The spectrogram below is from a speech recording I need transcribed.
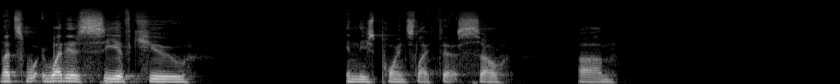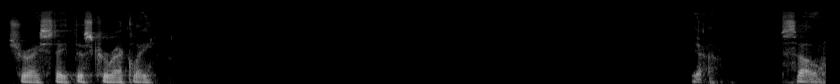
Let's, what is C of Q in these points like this? So um, sure I state this correctly. Yeah, so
